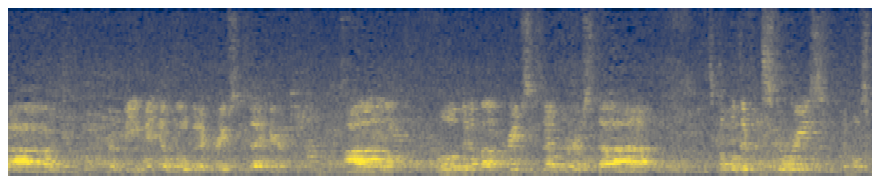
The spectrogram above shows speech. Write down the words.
uh, we're going to be making a little bit of crepe Suzette here. Um, a little bit about crepe Suzette first. Uh, it's a couple different stories. The most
